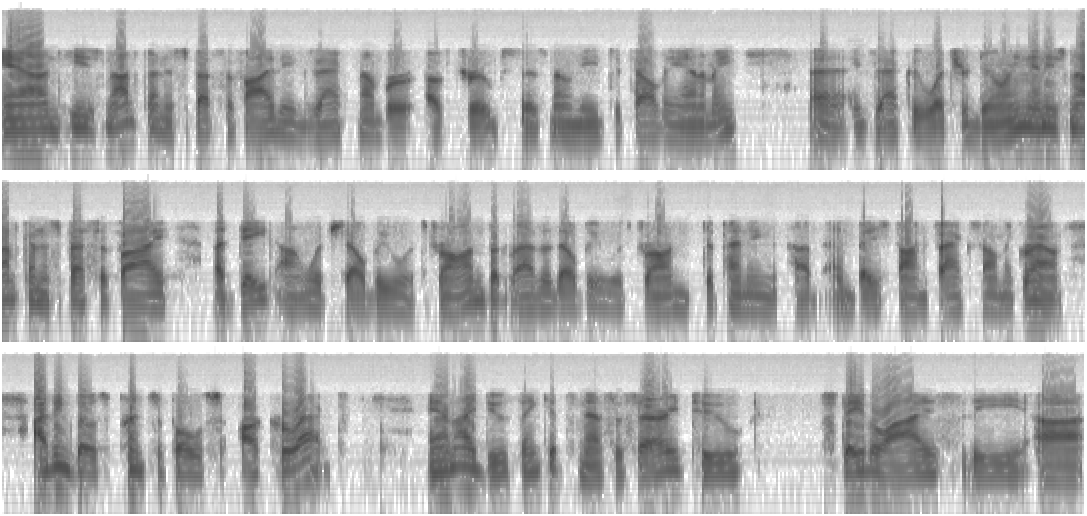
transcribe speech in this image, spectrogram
And he's not going to specify the exact number of troops. There's no need to tell the enemy uh, exactly what you're doing. And he's not going to specify a date on which they'll be withdrawn, but rather they'll be withdrawn depending uh, and based on facts on the ground. I think those principles are correct. And I do think it's necessary to stabilize the uh,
